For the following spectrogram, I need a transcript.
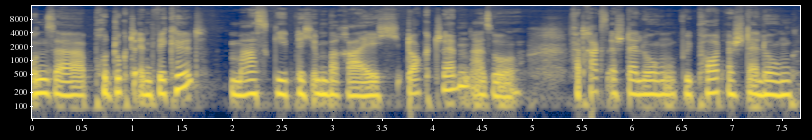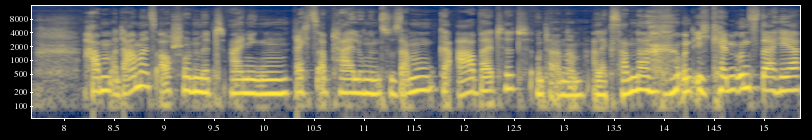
unser Produkt entwickelt maßgeblich im Bereich DocGen, also Vertragserstellung, Reporterstellung, haben damals auch schon mit einigen Rechtsabteilungen zusammengearbeitet, unter anderem Alexander und ich kennen uns daher.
